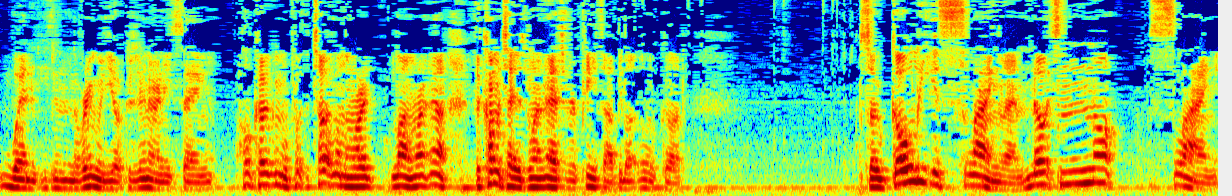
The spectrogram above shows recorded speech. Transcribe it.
when he's in the ring with Yokozuna and he's saying, Hulk Hogan will put the title on the right line right now. If the commentators weren't there to repeat, I'd be like, oh god. So goalie is slang then. No, it's not slang.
